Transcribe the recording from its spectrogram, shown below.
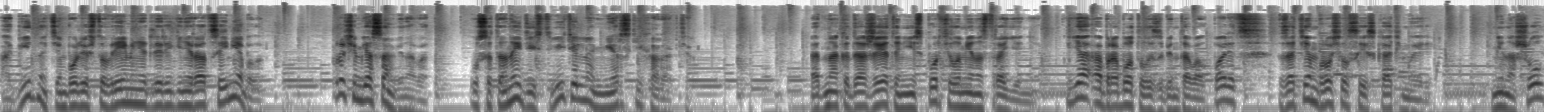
Обидно, тем более, что времени для регенерации не было. Впрочем, я сам виноват. У сатаны действительно мерзкий характер. Однако даже это не испортило мне настроение. Я обработал и забинтовал палец, затем бросился искать Мэри. Не нашел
